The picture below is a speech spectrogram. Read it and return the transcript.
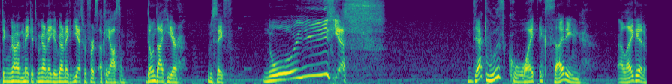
I think we're gonna make it. We're gonna make it. We're gonna make it. Yes, we're first. Okay, awesome. Don't die here. We'll be safe. Noise! Yes! That was quite exciting. I like it.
